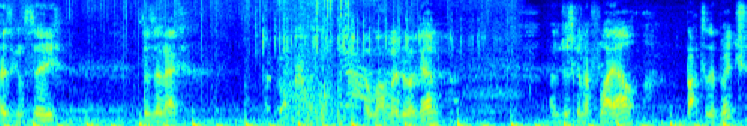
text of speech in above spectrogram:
As you can see, there's an egg. And what I'm going to do again, I'm just going to fly out, back to the bridge.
